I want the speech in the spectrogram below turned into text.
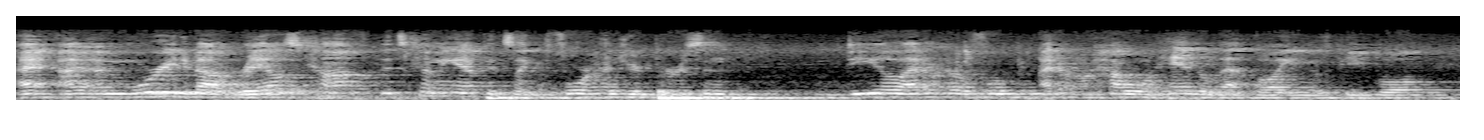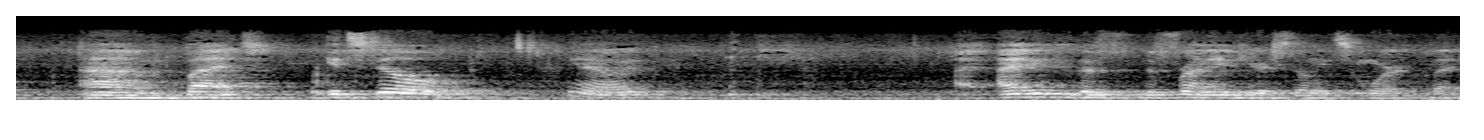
I, am worried about RailsConf that's coming up. It's like a 400 person deal. I don't know if we'll, I don't know how we'll handle that volume of people, um, but it's still, you know, it, I, I, think the, the front end here still needs some work, but.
